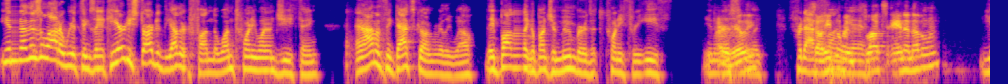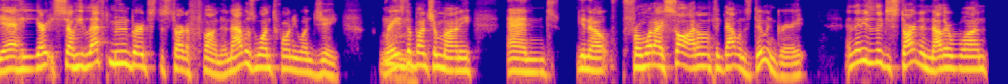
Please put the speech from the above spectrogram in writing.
you know, there's a lot of weird things. Like he already started the other fund, the 121G thing, and I don't think that's going really well. They bought like a bunch of moonbirds at 23 ETH. You know, Oh, really? like, for that. so he's doing yeah. Flux and another one? Yeah, he so he left Moonbirds to start a fund, and that was 121G. Raised Mm. a bunch of money, and you know, from what I saw, I don't think that one's doing great. And then he's like starting another one.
